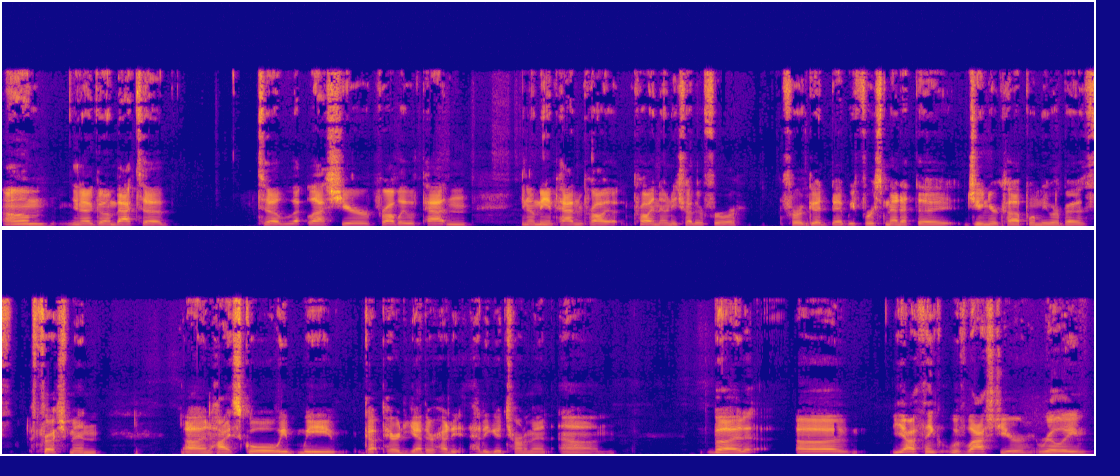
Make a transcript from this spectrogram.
Um, you know, going back to to last year, probably with Patton. You know, me and Patton probably probably known each other for for a good bit. We first met at the Junior Cup when we were both freshmen uh, in high school. We we got paired together, had a, had a good tournament. Um, but uh, yeah, I think with last year, really,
